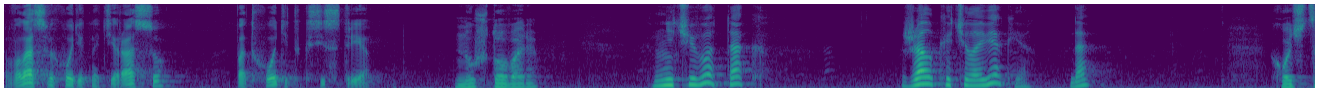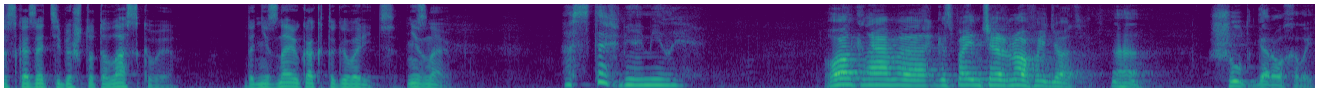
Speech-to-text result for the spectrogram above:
Влас выходит на террасу, подходит к сестре. Ну что, Варя? Ничего, так. Жалкий человек я, да? Хочется сказать тебе что-то ласковое. Да не знаю, как это говорится. Не знаю. Оставь меня, милый. Он к нам, э, господин Чернов, идет. Ага. Шут Гороховый.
